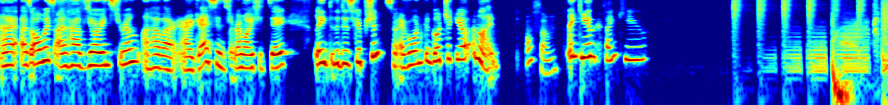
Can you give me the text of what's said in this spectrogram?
And as always, I'll have your Instagram. I'll have our, our guest Instagram, I should say, linked in the description so everyone can go check you out online. Awesome. Thank you. Thank you. Thank you.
